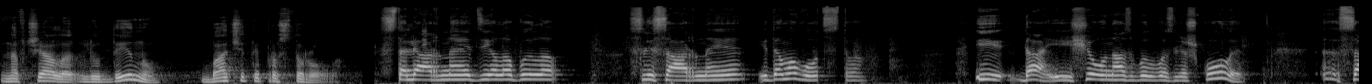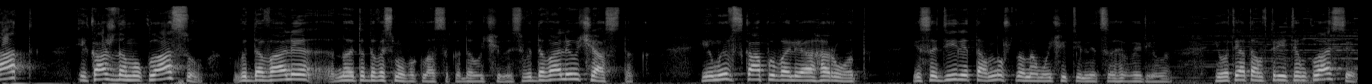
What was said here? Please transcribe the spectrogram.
навчало людину бачити просторово. Столярное дело было, слесарное и домоводство. И да, и еще у нас был возле школы э, сад, и каждому классу выдавали, ну это до восьмого класса, когда училась, выдавали участок. И мы вскапывали огород и садили там, ну что нам учительница говорила. И вот я там в третьем классе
